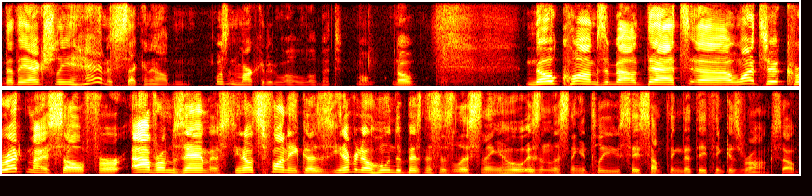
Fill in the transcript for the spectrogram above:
that they actually had a second album. It wasn't marketed well a little bit. Well, no. No qualms about that. Uh, I wanted to correct myself for Avram Zamist. You know, it's funny because you never know who in the business is listening and who isn't listening until you say something that they think is wrong. So,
